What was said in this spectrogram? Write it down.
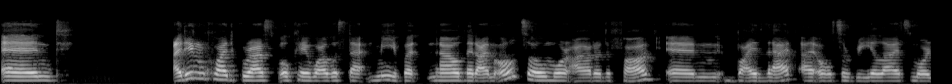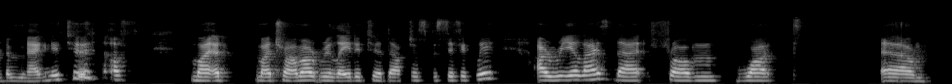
And I didn't quite grasp, okay, why was that me? But now that I'm also more out of the fog, and by that I also realize more the magnitude of my my trauma related to adoption specifically. I realized that from what um,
